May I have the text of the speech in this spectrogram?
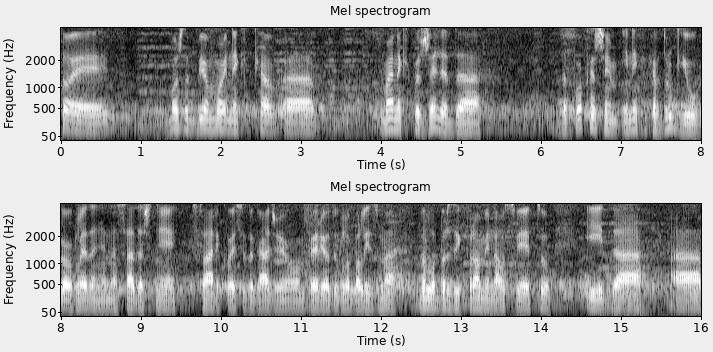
to je možda bio moj nekakav, a, moja nekakva želja da, da pokažem i nekakav drugi ugao gledanja na sadašnje stvari koje se događaju u ovom periodu globalizma, vrlo brzih promjena u svijetu i da a,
